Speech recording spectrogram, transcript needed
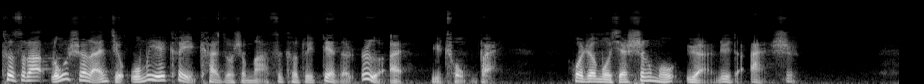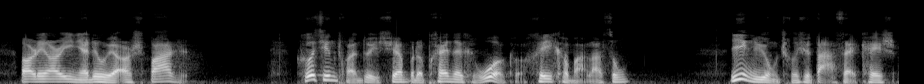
特斯拉龙舌兰酒，我们也可以看作是马斯克对电的热爱与崇拜，或者某些深谋远虑的暗示。二零二一年六月二十八日，核心团队宣布了 PyNetwork 黑客马拉松应用程序大赛开始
